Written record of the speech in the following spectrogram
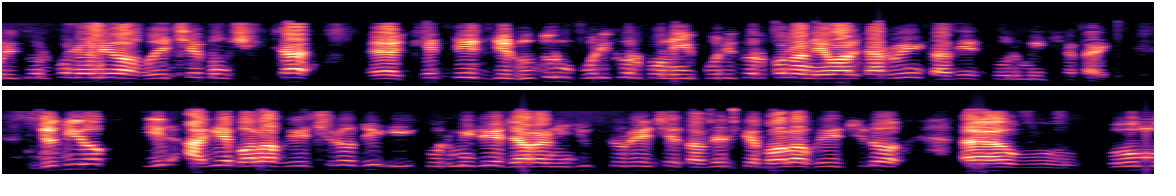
পরিকল্পনা নেওয়া হয়েছে এবং শিক্ষা ক্ষেত্রের যে নতুন পরিকল্পনা, এই পরিকল্পনা নেওয়ার কারণে তাদের কর্মী ছাঁটাই। যদিও এর আগে বলা হয়েছিল যে এই কর্মীদের যারা নিযুক্ত রয়েছে তাদেরকে বলা হয়েছিল হোম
